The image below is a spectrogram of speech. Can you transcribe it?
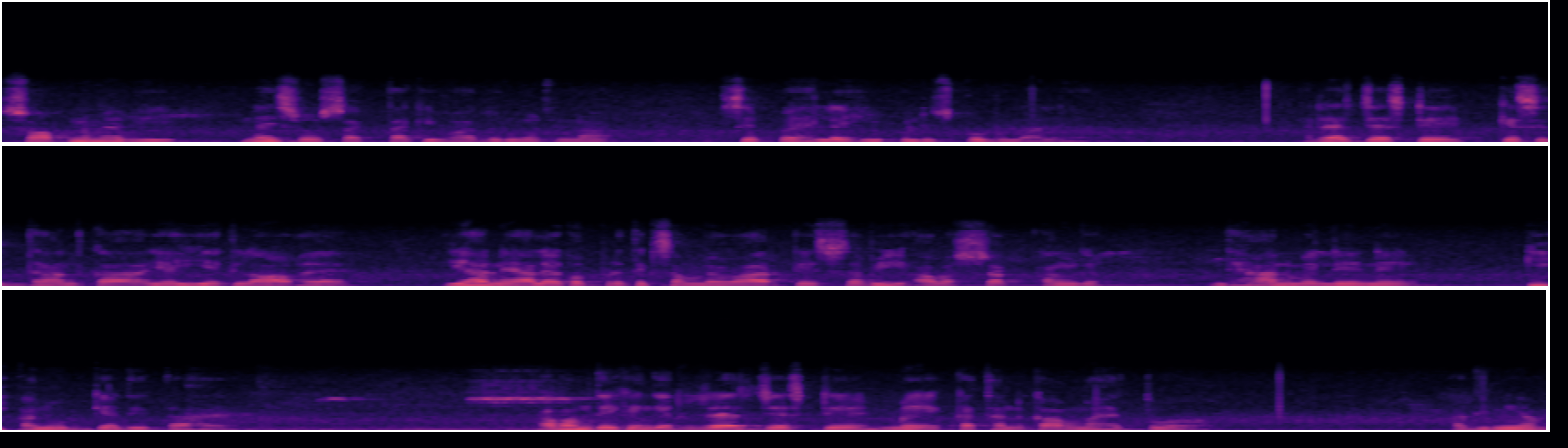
स्वप्न में भी नहीं सोच सकता कि वह दुर्घटना से पहले ही पुलिस को बुला ले। रेस जेस्टे के सिद्धांत का यही एक लाभ है। यह न्यायालय को प्रत्येक संव्यवहार के सभी आवश्यक अंग ध्यान में लेने की अनुज्ञा देता है। अब हम देखेंगे रेस जेस्टे में कथन का महत्व। अधिनियम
